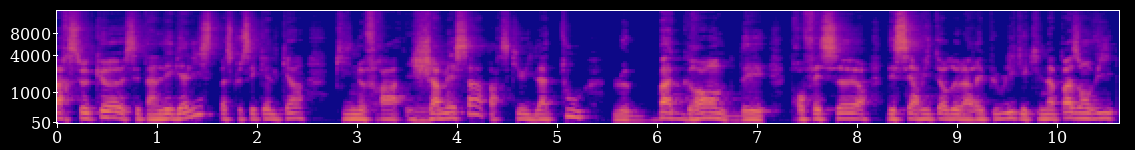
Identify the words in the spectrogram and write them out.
parce que c'est un légaliste, parce que c'est quelqu'un qui ne fera jamais ça, parce qu'il a tout le background des professeurs, des serviteurs de la République et qu'il n'a pas envie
